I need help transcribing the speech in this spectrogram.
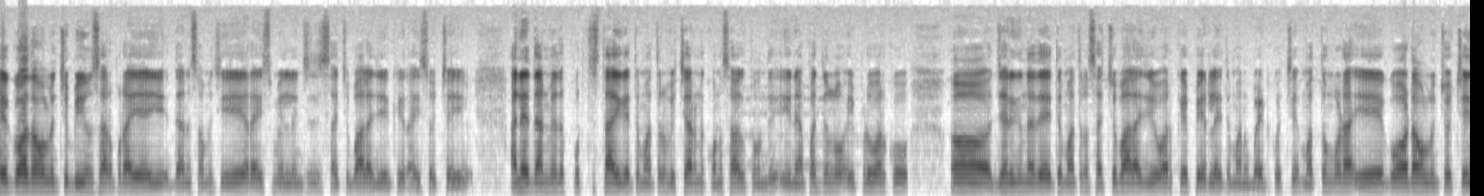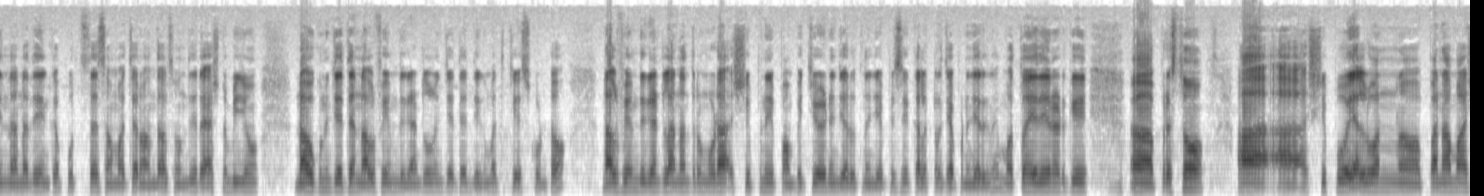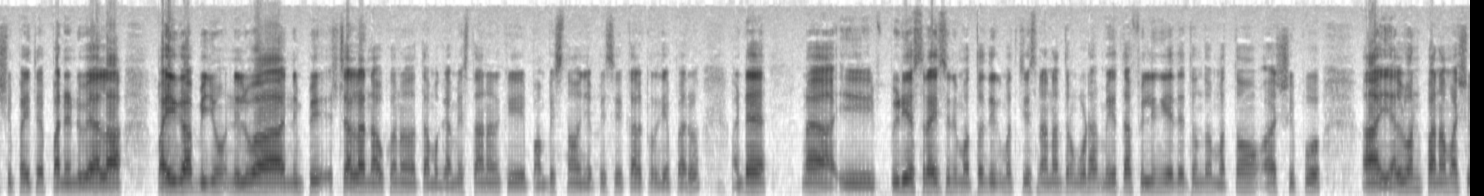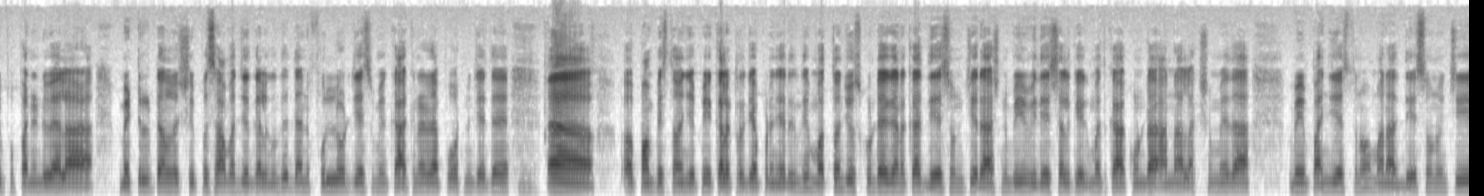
ఏ గోదాముల నుంచి బియ్యం సరఫరా అయ్యాయి దానికి సంబంధించి ఏ రైస్ మిల్ నుంచి సత్యబాలాజీకి రైస్ వచ్చాయి అనే దాని మీద పూర్తి స్థాయిగా అయితే మాత్రం విచారణ కొనసాగుతుంది ఈ నేపథ్యంలో ఇప్పటి వరకు జరిగినది అయితే మాత్రం సత్యబాలాజీ వరకే పేర్లు అయితే మనకు బయటకు వచ్చాయి మొత్తం కూడా ఏ గోడౌన్ నుంచి వచ్చేది అన్నది ఇంకా పూర్తిస్థాయి సమాచారం అందాల్సి ఉంది రేషన్ బియ్యం నౌక నుంచి అయితే నలభై ఎనిమిది గంటల నుంచి అయితే దిగుమతి చేసుకుంటాం. నలభై ఎనిమిది గంటల అనంతరం కూడా షిప్ని పంపించేయడం జరుగుతుందని చెప్పేసి కలెక్టర్ చెప్పడం జరిగింది. మొత్తం ఏదైనాటికి ప్రస్తుతం ఆ ship L one Panama ship అయితే పన్నెండు వేల పైగా బియ్యం నిల్వ నింపి స్టెల్లా నౌకను తమ గమ్యస్థానానికి పంపిస్తామని చెప్పేసి కలెక్టర్ చెప్పారు. అంటే ఈ పీడిఎస్ రైస్ని మొత్తం దిగుమతి చేసిన అనంతరం కూడా మిగతా ఫిల్లింగ్ ఏదైతే ఉందో మొత్తం ఆ ship L one Panama ship పన్నెండు వేల మెట్రిక్ టన్నుల షిప్ సామర్థ్యం కలిగి ఉంది దాన్ని ఫుల్ లోడ్ చేసి మేము కాకినాడ పోర్ట్ నుంచి అయితే పంపిస్తామని చెప్పి కలెక్టర్ చెప్పడం జరిగింది. మొత్తం చూసుకుంటే కనుక దేశం నుంచి రేషన్ బియ్యం విదేశాలకు ఎగుమతి కాకుండా అన్న లక్ష్యం మీద మేము పనిచేస్తున్నాం. మన దేశం నుంచి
